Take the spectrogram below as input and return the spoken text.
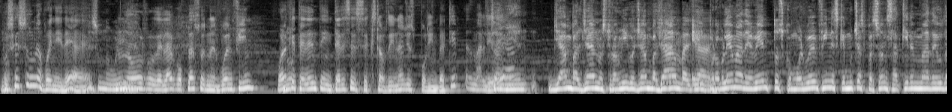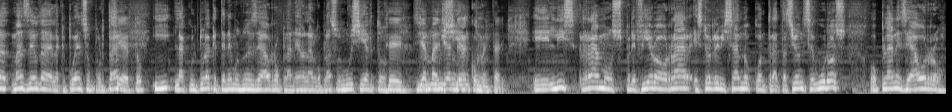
¿no? Pues es una buena idea, ¿eh? Es una buena Un idea. ahorro de largo plazo en el buen fin. Ahora No. que te den te intereses extraordinarios por invertir, es mala Está idea. bien. Jan Valjean, nuestro amigo Jan Valjean. Jan Valjean. El problema de eventos como el Buen Fin es que muchas personas adquieren más deuda, más deuda de la que pueden soportar. Cierto. Y la cultura que tenemos no es de ahorro planeado a largo plazo. Es muy cierto. Sí, Jan Muy Valjean, gran comentario. Eh, Liz Ramos, prefiero ahorrar. Estoy revisando contratación de seguros o planes de ahorro.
